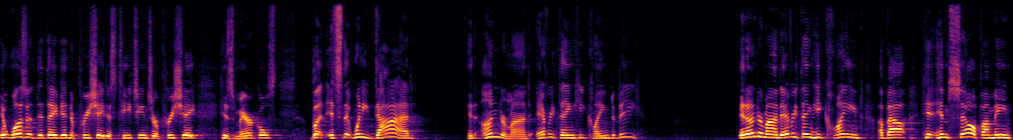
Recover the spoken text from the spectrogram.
It wasn't that they didn't appreciate his teachings or appreciate his miracles. But it's that when he died, it undermined everything he claimed to be. It undermined everything he claimed about himself. I mean,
